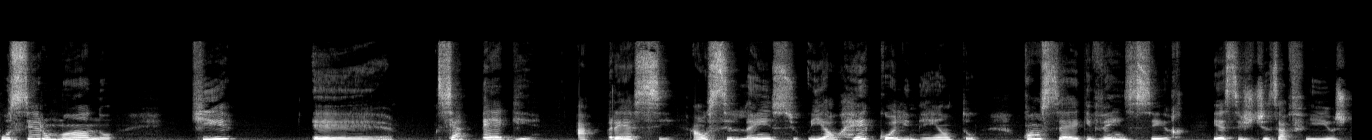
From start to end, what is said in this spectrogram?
o ser humano que é, se apegue à prece, ao silêncio e ao recolhimento, consegue vencer esses desafios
